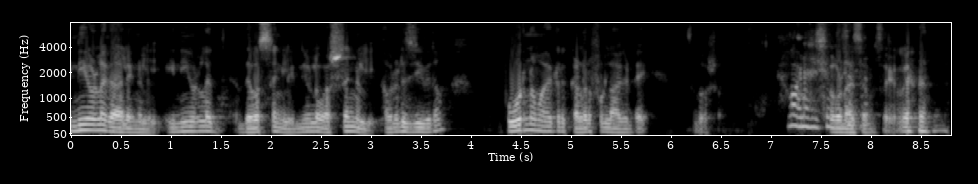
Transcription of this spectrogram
ഇനിയുള്ള കാലങ്ങളിൽ ഇനിയുള്ള ദിവസങ്ങളിൽ ഇനിയുള്ള വർഷങ്ങളിൽ അവരുടെ ജീവിതം പൂർണമായിട്ടൊരു കളർഫുൾ ആകട്ടെ. സന്തോഷം. ഓണാശംസകൾ. ഓണാശംസകൾ.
